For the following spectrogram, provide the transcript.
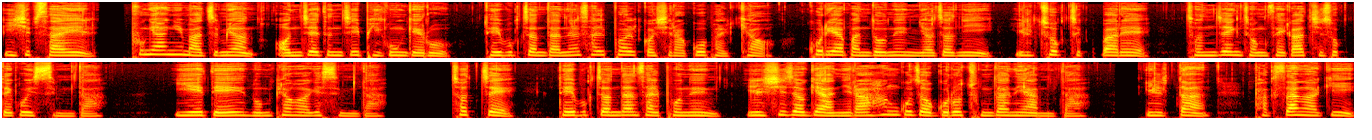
24일 풍향이 맞으면 언제든지 비공개로 대북전단을 살포할 것이라고 밝혀 코리아 반도는 여전히 일촉즉발의 전쟁 정세가 지속되고 있습니다. 이에 대해 논평하겠습니다. 첫째, 대북전단 살포는 일시적이 아니라 항구적으로 중단해야 합니다. 일단 박상학이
